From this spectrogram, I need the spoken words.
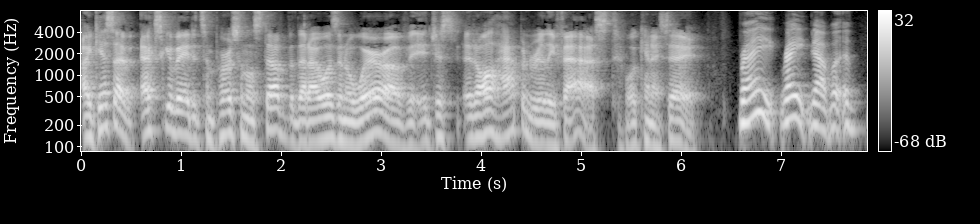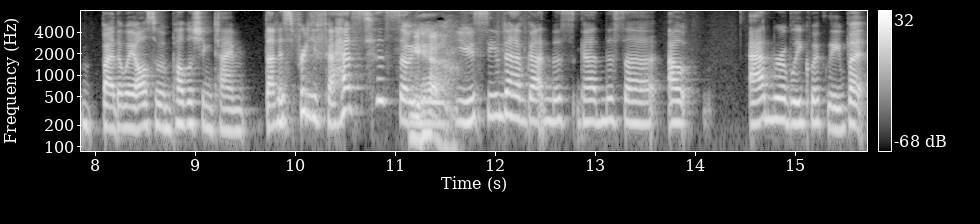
I guess I've excavated some personal stuff, but that I wasn't aware of. It just it all happened really fast. What can I say? Right, right. Yeah. But uh, by the way, also in publishing time, that is pretty fast. so yeah. you you seem to have gotten this gotten this uh, out admirably quickly. But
